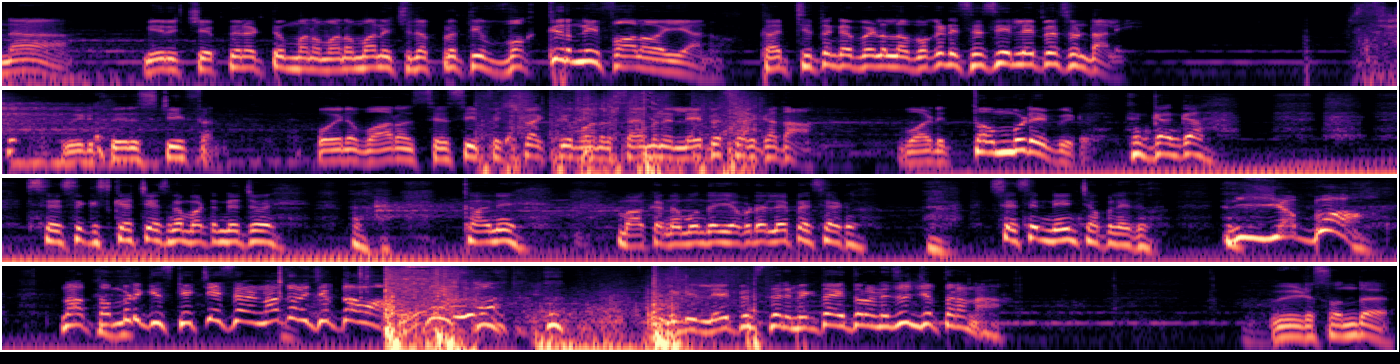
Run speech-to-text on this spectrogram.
అన్నా మీరు చెప్పినట్టు మనం అనుమానించిన ప్రతి ఒక్కరిని ఫాలో అయ్యాను. ఖచ్చితంగా వీళ్ళలో ఒకటి శశి లేపేసి ఉండాలి. వీడి పేరు స్టీఫెన్. పోయిన వారం Sasi fish factory owner Simon లేపేశాడు కదా. వాడి తమ్ముడే వీడు. గంగా శశికి స్కెచ్ చేసిన మాట నిజమే. కానీ మాకన్నా ముందే ఎవడో లేపేశాడు. శశి నేను చెప్పలేదు. నీ అబ్బా! నా తమ్ముడికి స్కెచ్ చేసిన నాతో చెప్తావా? వీడి లేపేస్తే మిగతా ఇద్దరు నిజం చెప్తారన్నా. వీడు సుందర్.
